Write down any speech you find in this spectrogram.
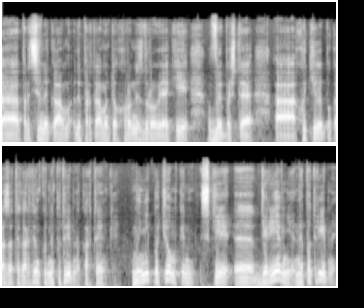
е, працівникам департаменту охорони здоров'я, які, вибачте, хотіли показати картинку, не потрібна картинки. Мені потьомкінські деревні не потрібні.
